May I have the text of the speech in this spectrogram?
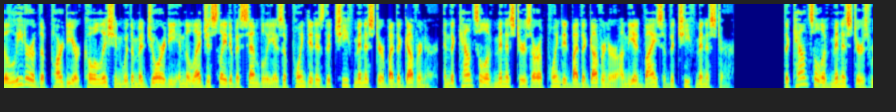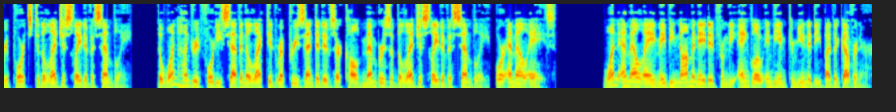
The leader of the party or coalition with a majority in the Legislative Assembly is appointed as the Chief Minister by the Governor, and the Council of Ministers are appointed by the Governor on the advice of the Chief Minister. The Council of Ministers reports to the Legislative Assembly. The 147 elected representatives are called members of the Legislative Assembly, or MLAs. One MLA may be nominated from the Anglo-Indian community by the Governor.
